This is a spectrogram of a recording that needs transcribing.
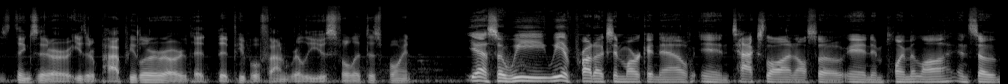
things that are either popular or that that people found really useful at this point? Yeah, so we we have products in market now in tax law and also in employment law, and so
